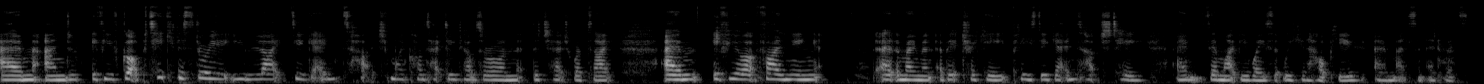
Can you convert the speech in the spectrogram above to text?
Um, and if you've got a particular story that you like, do get in touch. My contact details are on the church website. Um, if you're finding at the moment a bit tricky, please do get in touch too. Um, there might be ways that we can help you um, at St Edward's.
